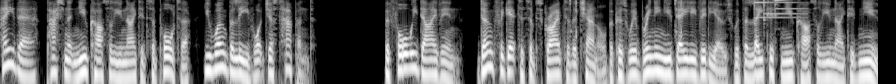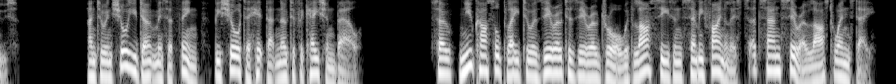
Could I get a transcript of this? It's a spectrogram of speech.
Hey there, passionate Newcastle United supporter, you won't believe what just happened. Before we dive in, don't forget to subscribe to the channel because we're bringing you daily videos with the latest Newcastle United news. And to ensure you don't miss a thing, be sure to hit that notification bell. So, Newcastle played to a 0-0 draw with last season's semi-finalists at San Siro last Wednesday.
